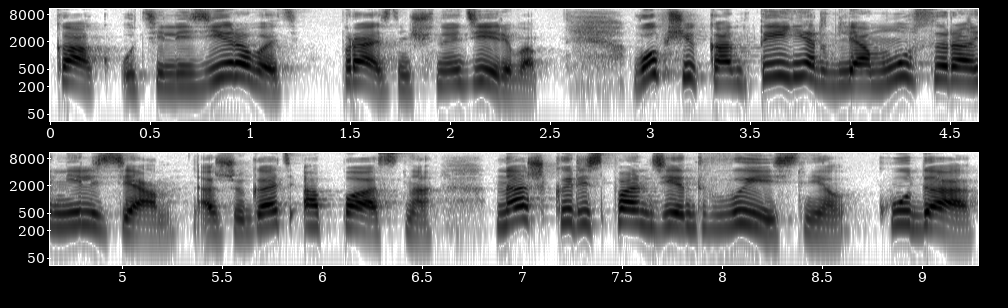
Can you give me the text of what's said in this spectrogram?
Как утилизировать праздничное дерево. В общий контейнер для мусора нельзя, а сжигать опасно. Наш корреспондент выяснил, куда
